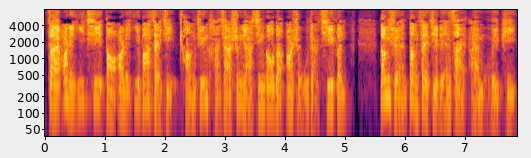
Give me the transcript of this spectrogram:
在二零一七到二零一八赛季场均砍下生涯新高的二十五点七分，当选当赛季联赛 MVP。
